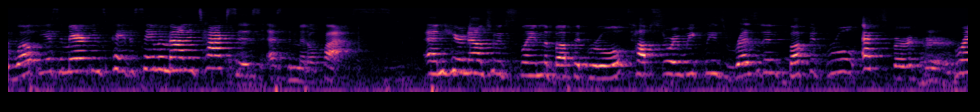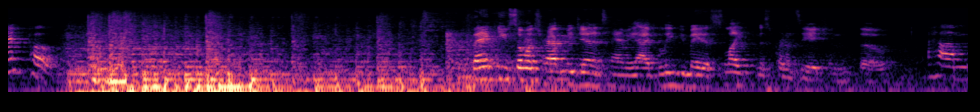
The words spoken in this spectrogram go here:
the wealthiest Americans pay the same amount in taxes as the middle class. And here now to explain the Buffett rule, Top Story Weekly's resident Buffett rule expert, Brent Pope. Thank you so much for having me, Jen and Tammy. I believe you made a slight mispronunciation, though. Um,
